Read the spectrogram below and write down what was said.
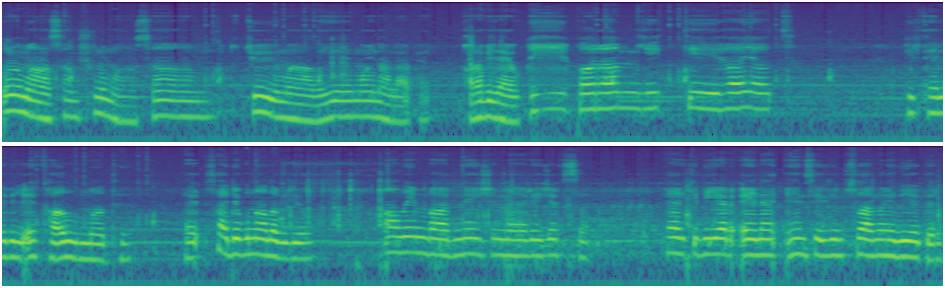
Bunu mu alsam, şunu mu alsam? Tüyü mü alayım, oynarlar belki. Para bile yok. Param gitti hayat. Bir TL bile kalmadı. Sadece bunu alabiliyorum. Alayım bari ne işime yarayacaksa. Belki diğer eğlen en sevdiğim slime'a hediye ederim.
